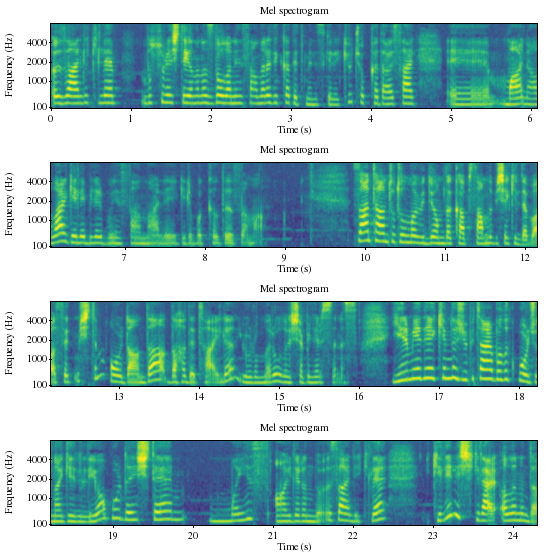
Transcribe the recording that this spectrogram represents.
Özellikle bu süreçte yanınızda olan insanlara dikkat etmeniz gerekiyor. Çok kadersel e, manalar gelebilir bu insanlarla ilgili bakıldığı zaman. Zaten tutulma videomda kapsamlı bir şekilde bahsetmiştim. Oradan da daha detaylı yorumlara ulaşabilirsiniz. 27 Ekim'de Jüpiter balık burcuna geriliyor. Burada işte Mayıs aylarında özellikle ikili ilişkiler alanında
